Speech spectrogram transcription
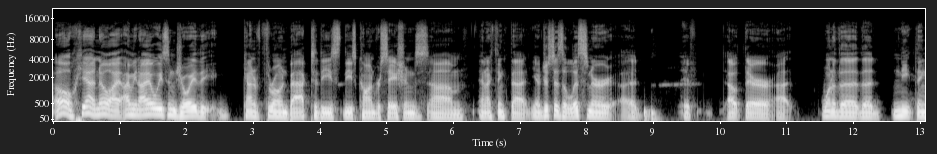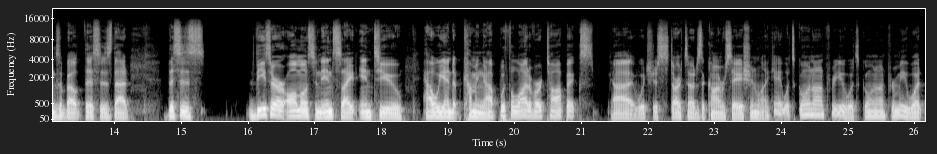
Oh yeah, no. I I mean, I always enjoy the kind of thrown back to these these conversations, um, and I think that you know, just as a listener, uh, if out there, uh, one of the the neat things about this is that this is these are almost an insight into how we end up coming up with a lot of our topics, uh, which just starts out as a conversation like, "Hey, what's going on for you? What's going on for me? What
